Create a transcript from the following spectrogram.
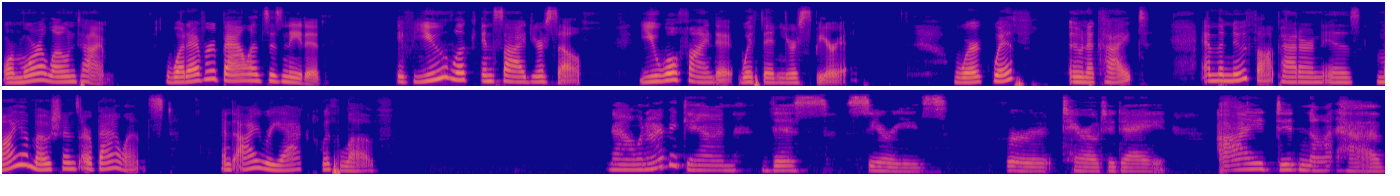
or more alone time. Whatever balance is needed, if you look inside yourself, you will find it within your spirit. Work with Unakite, and the new thought pattern is my emotions are balanced and I react with love. Now, when I began this series for Tarot Today, I did not have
